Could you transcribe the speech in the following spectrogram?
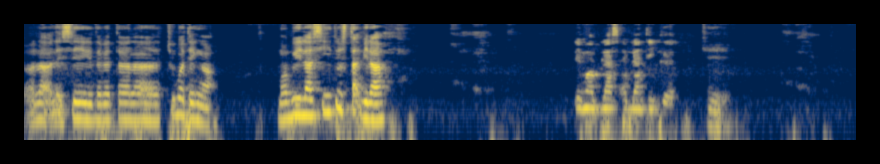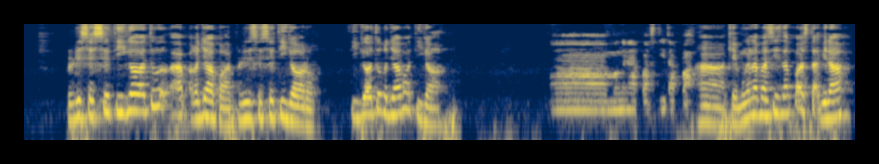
tolak let's say kita kata lah cuba tengok. Mobilasi tu start bila? 15 eh, bulan 3. Okey. Predecessor 3 tu ah, kerja apa? Predecessor 3 tu. 3 tu kerja apa? 3. Ah, mengenal pasti tapak. Ha, okey, mengenal pasti tapak start bila?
